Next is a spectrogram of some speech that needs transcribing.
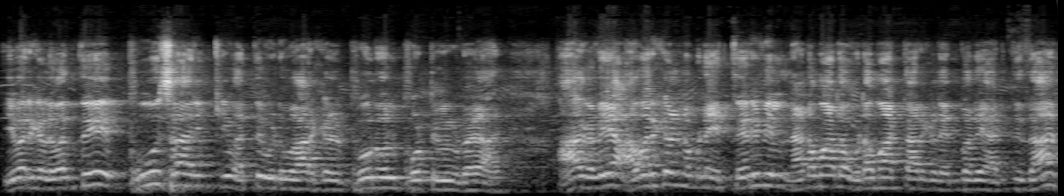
இவர்கள் வந்து பூசாரிக்கு வந்து விடுவார்கள் பூநூல் போட்டு விடுவார் ஆகவே அவர்கள் நம்முடைய தெருவில் நடமாட விடமாட்டார்கள் என்பதை அறிந்துதான்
